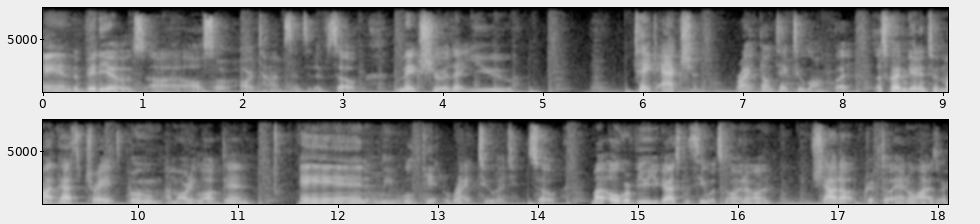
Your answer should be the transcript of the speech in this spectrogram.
and the videos uh, also are time sensitive. So make sure that you take action, right? Don't take too long. But let's go ahead and get into. My passive trades, boom, I'm already logged in and we will get right to it. So my overview, you guys can see what's going on. Shout out Crypto Analyzer.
